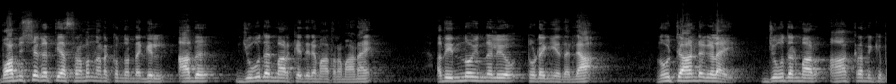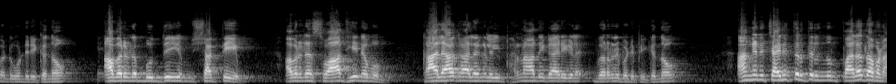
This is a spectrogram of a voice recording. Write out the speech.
വംശഹത്യ ശ്രമം നടക്കുന്നുണ്ടെങ്കിൽ അത് ജൂതന്മാർക്കെതിരെ മാത്രമാണ്. അത് ഇന്നോ ഇന്നലെയോ തുടങ്ങിയതല്ല. നൂറ്റാണ്ടുകളായി ജൂതന്മാർ ആക്രമിക്കപ്പെട്ടുകൊണ്ടിരിക്കുന്നു. അവരുടെ ബുദ്ധിയും ശക്തിയും അവരുടെ സ്വാധീനവും കാലാകാലങ്ങളിൽ ഭരണാധികാരികളെ വിറൽ പിടിപ്പിക്കുന്നു അങ്ങനെ ചരിത്രത്തിൽ നിന്നും പലതവണ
